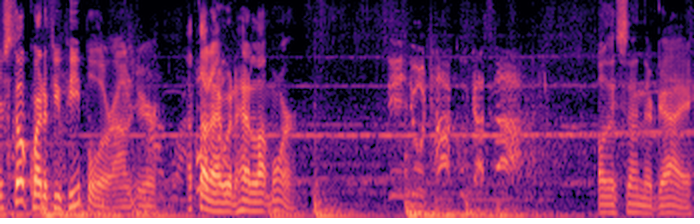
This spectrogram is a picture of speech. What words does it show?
There's still quite a few people around here. I thought I would have had a lot more. Oh, they signed their guy.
